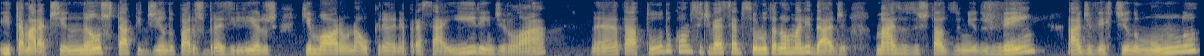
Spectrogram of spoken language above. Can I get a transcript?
Itamaraty não está pedindo para os brasileiros que moram na Ucrânia para saírem de lá né? Tá tudo como se tivesse absoluta normalidade, mas os Estados Unidos vêm advertindo o mundo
